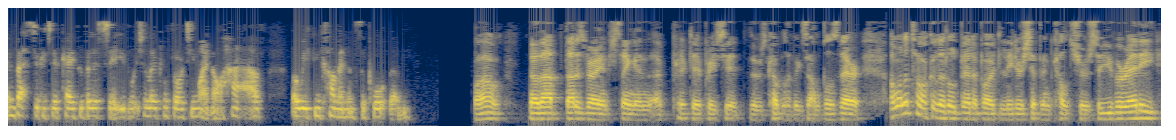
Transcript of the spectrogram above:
investigative capability, which a local authority might not have, where we can come in and support them. Wow. No, that, that is very interesting and I particularly appreciate those couple of examples there. I want to talk a little bit about leadership and culture. So you've already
